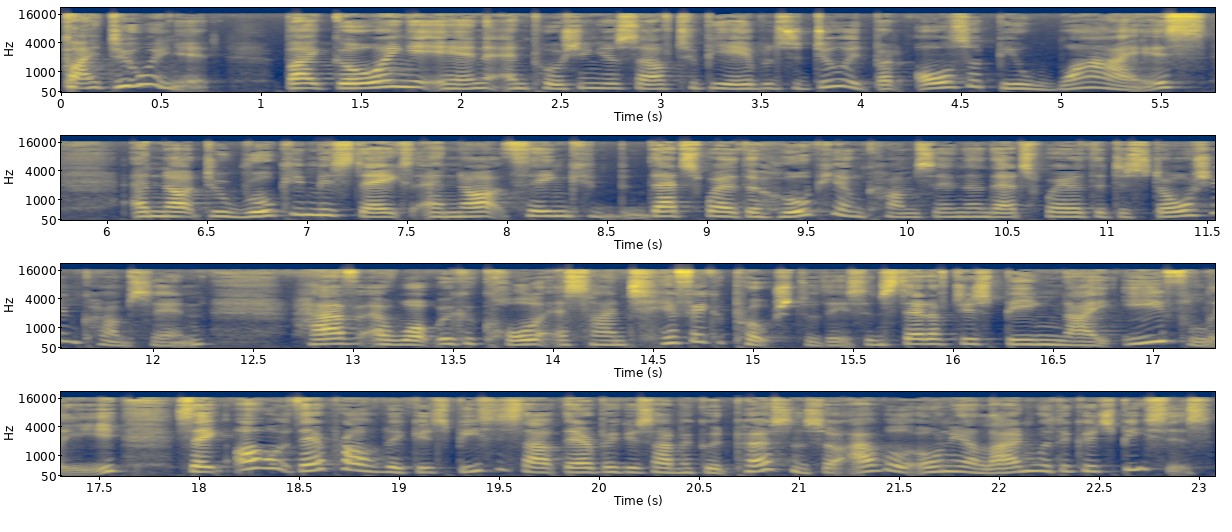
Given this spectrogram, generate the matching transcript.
by doing it by going in and pushing yourself to be able to do it, but also be wise and not do rookie mistakes and not think that's where the hopium comes in and that's where the distortion comes in. Have a, what we could call a scientific approach to this instead of just being naively saying, oh, there are probably good species out there because I'm a good person, so I will only align with the good species.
